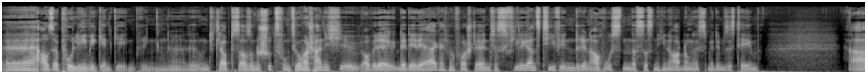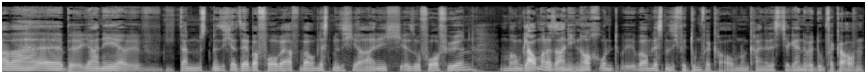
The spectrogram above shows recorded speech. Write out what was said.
äh, außer Polemik entgegenbringen. Ne? Und ich glaube, das ist auch so eine Schutzfunktion. Wahrscheinlich äh, auch wieder in der DDR kann ich mir vorstellen, dass viele ganz tief innen drin auch wussten, dass das nicht in Ordnung ist mit dem System. Aber äh, ja, nee, äh, dann müsste man sich ja selber vorwerfen, warum lässt man sich hier eigentlich äh, so vorführen? Und warum glaubt man das eigentlich noch? Und warum lässt man sich für dumm verkaufen? Und keiner lässt sich ja gerne für dumm verkaufen.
